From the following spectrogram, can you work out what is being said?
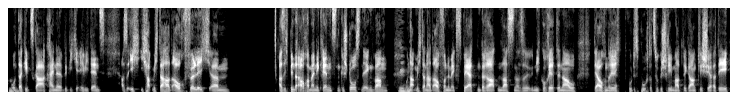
Mhm. Und da gibt es gar keine wirkliche Evidenz. Also ich, ich habe mich da halt auch völlig... Ähm, also ich bin da auch an meine Grenzen gestoßen irgendwann mhm. und habe mich dann halt auch von einem Experten beraten lassen, also Nico Rittenau, der auch ein richtig gutes Buch dazu geschrieben hat, Vegan Klischee AD,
